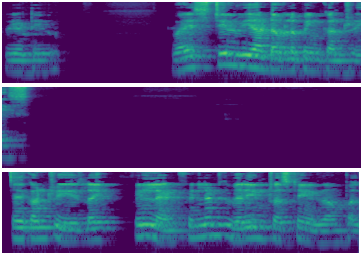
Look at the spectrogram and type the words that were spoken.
creative Why still we are developing countries a country is like finland finland is a very interesting example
